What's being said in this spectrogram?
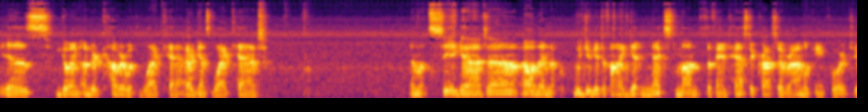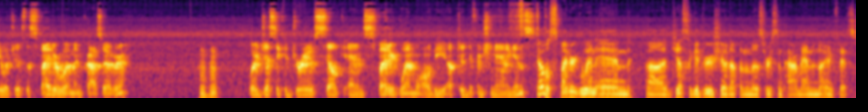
is going undercover with Black Cat against Black Cat. And let's see, got uh, oh, and then we do get to finally get next month the fantastic crossover I'm looking forward to, which is the Spider Woman crossover, Mm-hmm. where Jessica Drew, Silk, and Spider Gwen will all be up to different shenanigans. Oh, Spider Gwen and uh, Jessica Drew showed up in the most recent Power Man and Iron Fist.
